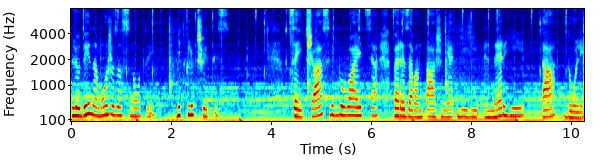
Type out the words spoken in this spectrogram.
людина може заснути, відключитись. В цей час відбувається перезавантаження її енергії та долі.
